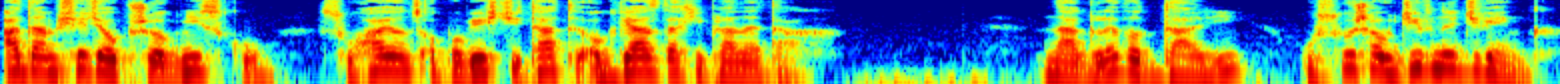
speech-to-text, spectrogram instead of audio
Adam siedział przy ognisku, słuchając opowieści taty o gwiazdach i planetach. Nagle w oddali usłyszał dziwny dźwięk.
